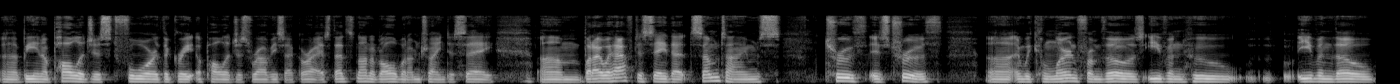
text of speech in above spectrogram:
uh, be an apologist for the great apologist Ravi Zacharias. That's not at all what I'm trying to say. Um, but I would have to say that sometimes truth is truth. Uh, and we can learn from those even who even though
